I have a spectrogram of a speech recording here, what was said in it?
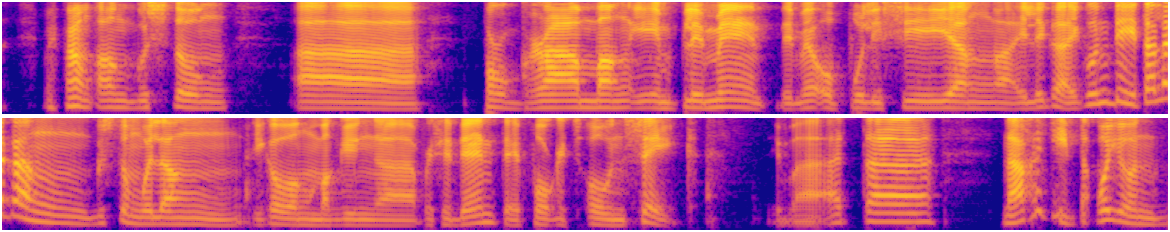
meron kang gustong uh, programang i-implement, di ba? O pulisiyang uh, iligay. Kundi talagang gusto mo lang ikaw ang maging uh, presidente for its own sake, di ba? At uh, nakikita ko 'yon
